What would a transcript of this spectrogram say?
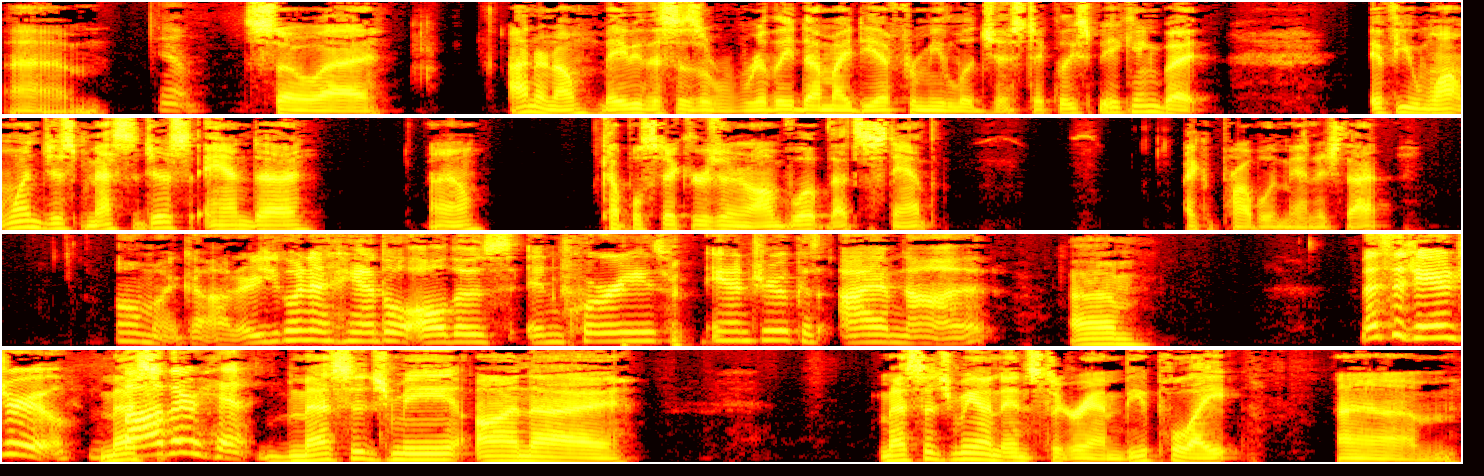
Um, Yeah. so, uh, I don't know. Maybe this is a really dumb idea for me logistically speaking, but if you want one, just message us and, uh, I don't know, couple stickers in an envelope. That's a stamp. I could probably manage that. Oh my God. Are you going to handle all those inquiries, Andrew? Because I am not. Um, Message Andrew. Mess- Bother him. message me on uh message me on Instagram. Be polite. Um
